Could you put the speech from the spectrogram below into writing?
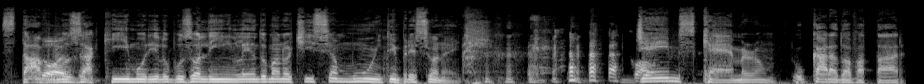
Estávamos aqui, Murilo Buzolin, lendo uma notícia muito impressionante. James Cameron, o cara do Avatar,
